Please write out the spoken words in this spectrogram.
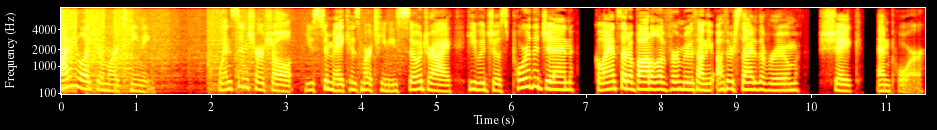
How do you like your martini? Winston Churchill used to make his martinis so dry, he would just pour the gin, glance at a bottle of vermouth on the other side of the room, shake, and pour.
